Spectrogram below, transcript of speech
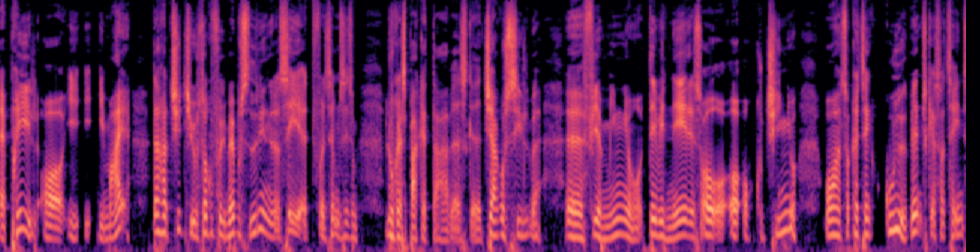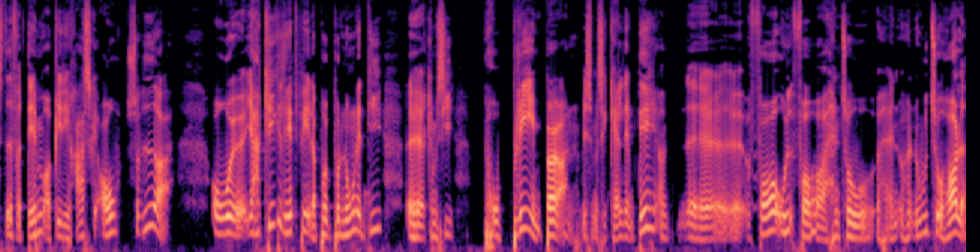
april og i, i, i maj, der har Chichi jo så kunne følge med på sidelinjen og se, at for eksempel se som Lucas Paquet, der har været skadet, Thiago Silva, øh, Firmino, David Neres og, og, og Coutinho, hvor han så kan tænke, gud, hvem skal jeg så tage ind sted stedet for dem, og blive de raske, og så videre. Og øh, jeg har kigget lidt, Peter, på, på nogle af de, øh, kan man sige, problembørn, hvis man skal kalde dem det, øh, forud for han, tog, han, han udtog holdet.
